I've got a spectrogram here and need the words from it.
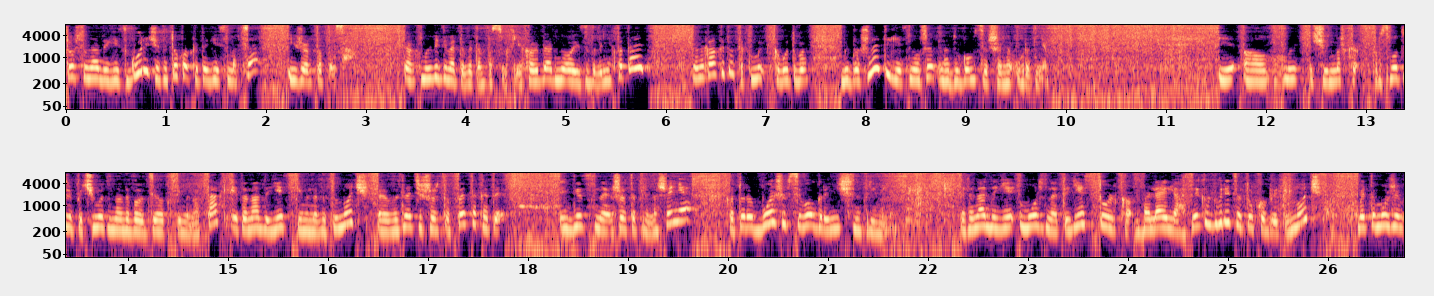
то, что надо есть горечь, это то, как это есть маца и жертва Песах. Так мы видим это в этом посылке. Когда одного из этого не хватает, тогда как это? Так мы как будто бы мы должны это есть, но уже на другом совершенно уровне. И э, мы еще немножко просмотрим, почему это надо было делать именно так. И это надо есть именно в эту ночь. Э, вы знаете, что Песах – это единственное жертвоприношение, которое больше всего ограничено временем. Это надо есть, можно это есть только баляй ляхзе, как говорится, только в эту ночь. Мы это можем,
